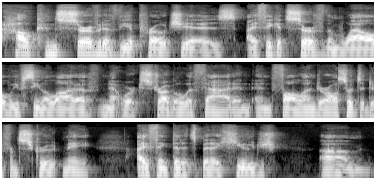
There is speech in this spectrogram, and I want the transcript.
how conservative the approach is. I think it served them well. We've seen a lot of networks struggle with that and, and fall under all sorts of different scrutiny. I think that it's been a huge um,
